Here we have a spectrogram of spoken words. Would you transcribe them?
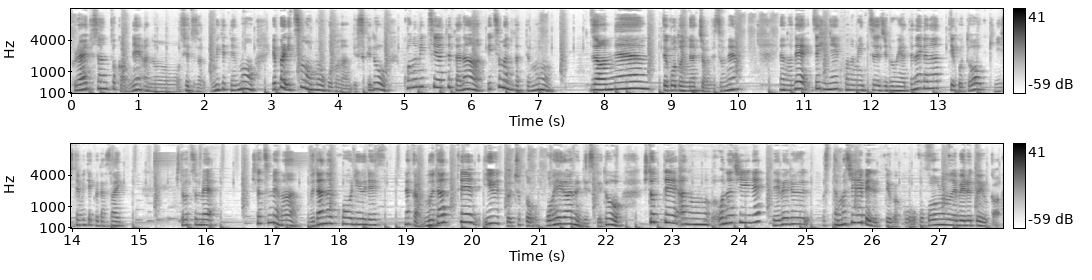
クライアントさんとかをね、あの、生徒さんとか見てても、やっぱりいつも思うことなんですけど、この3つやってたらいつまでたっても残念ってことになっちゃうんですよね。なので、ぜひね、この3つ自分をやってないかなっていうことを気にしてみてください。1つ目。1つ目は、無駄な交流です。なんか無駄って言うとちょっと語弊があるんですけど人ってあの同じねレベル魂レベルっていうかこう心のレベルというか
